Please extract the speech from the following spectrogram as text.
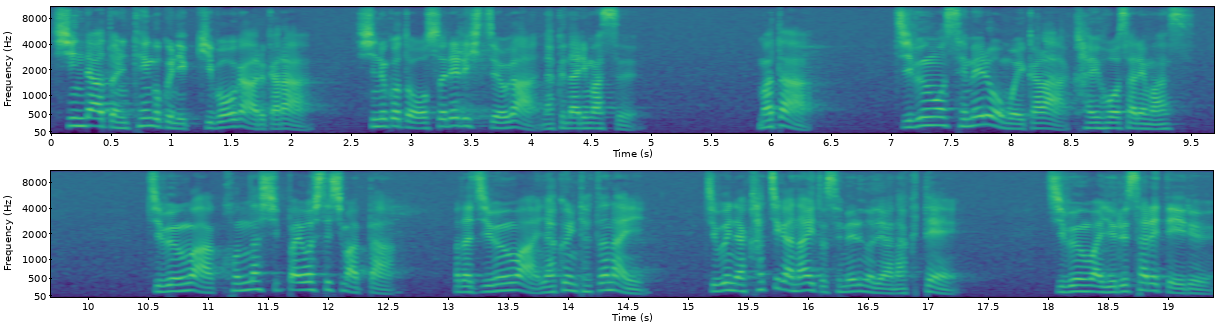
死んだ後に天国に行く希望があるから死ぬことを恐れる必要がなくなります。また自分を責める思いから解放されます。自分はこんな失敗をしてしまった。また自分は役に立たない。自分には価値がないと責めるのではなくて自分は許されている。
